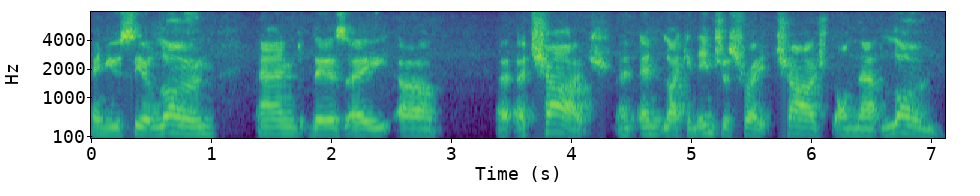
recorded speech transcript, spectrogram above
and you see a loan, and there's a uh, a charge and, and, like an interest rate charged on that loan.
